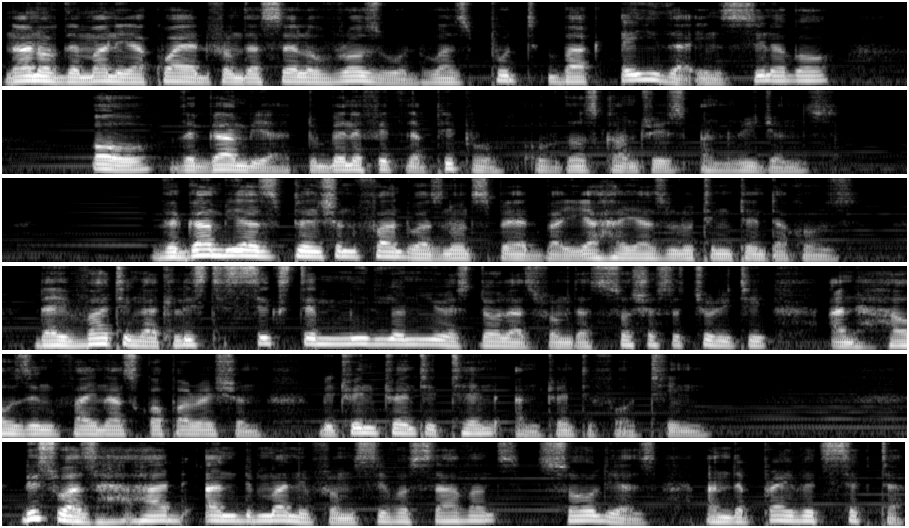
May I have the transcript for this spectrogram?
None of the money acquired from the sale of rosewood was put back either in Senegal or the Gambia to benefit the people of those countries and regions. The Gambia's pension fund was not spared by Yahya's looting tentacles, diverting at least 60 million US dollars from the Social Security and Housing Finance Corporation between 2010 and 2014. This was hard-earned money from civil servants, soldiers, and the private sector,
